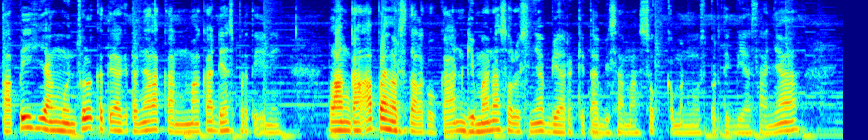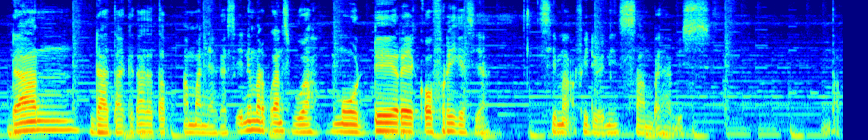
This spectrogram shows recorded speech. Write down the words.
Tapi yang muncul ketika kita nyalakan maka dia seperti ini. Langkah apa yang harus kita lakukan? Gimana solusinya biar kita bisa masuk ke menu seperti biasanya? Dan data kita tetap aman ya guys. Ini merupakan sebuah mode recovery guys ya Simak video ini sampai habis. Mantap.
